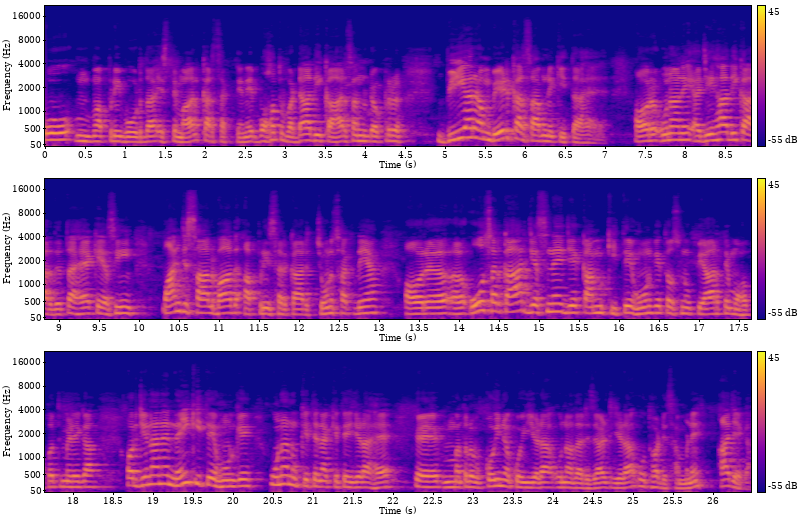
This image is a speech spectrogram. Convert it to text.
ਉਹ ਆਪਣੀ ਵੋਟ ਦਾ ਇਸਤੇਮਾਲ ਕਰ ਸਕਦੇ ਨੇ। ਬਹੁਤ ਵੱਡਾ ਅਧਿਕਾਰ ਸਾਨੂੰ doctor B R Ambedkar Sahib ਨੇ ਕੀਤਾ ਹੈ ਔਰ ਉਹਨਾਂ ਨੇ ਅਜਿਹਾ ਅਧਿਕਾਰ ਦਿੱਤਾ ਹੈ ਕਿ ਅਸੀਂ 5 ਸਾਲ ਬਾਅਦ ਆਪਣੀ ਸਰਕਾਰ ਚੁਣ ਸਕਦੇ ਹਾਂ ਔਰ ਉਹ ਸਰਕਾਰ ਜਿਸ ਨੇ ਜੇ ਕੰਮ ਕੀਤੇ ਹੋਣਗੇ ਤਾਂ ਉਸ ਨੂੰ ਪਿਆਰ ਤੇ ਮੁਹੱਬਤ ਮਿਲੇਗਾ। ਔਰ ਜਿਨ੍ਹਾਂ ਨੇ ਨਹੀਂ ਕੀਤੇ ਹੋਣਗੇ, ਉਹਨਾਂ ਨੂੰ ਕਿਤੇ ਨਾ ਕਿਤੇ ਜਿਹੜਾ ਹੈ ਮਤਲਬ ਕੋਈ ਨਾ ਕੋਈ ਜਿਹੜਾ ਉਹਨਾਂ ਦਾ ਰਿਜ਼ਲਟ ਜਿਹੜਾ ਉਹ ਤੁਹਾਡੇ ਸਾਹਮਣੇ ਆ ਜਾਏਗਾ।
